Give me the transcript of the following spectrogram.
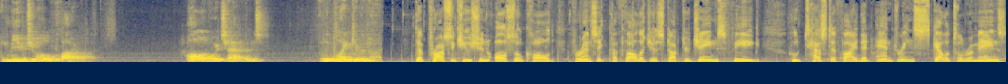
a mutual fight, all of which happens in the blink of an eye. The prosecution also called forensic pathologist Dr. James Feig, who testified that Andreen's skeletal remains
